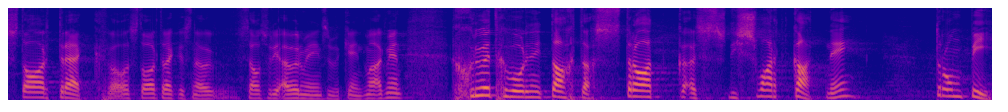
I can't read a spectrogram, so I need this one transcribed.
Star Trek. Wel Star Trek is nou selfs vir die ouer mense bekend, maar ek meen groot geword in die 80s, straat die swart kat, nê? Nee? Trompie.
